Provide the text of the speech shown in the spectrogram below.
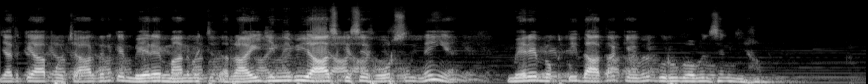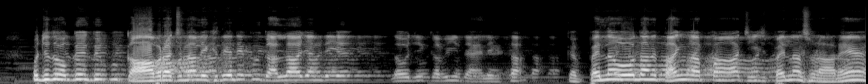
ਜਦ ਕਿ ਆਪ ਉਚਾਰਦੇ ਨੇ ਕਿ ਮੇਰੇ ਮਨ ਵਿੱਚ ਰਾਈ ਜਿੰਨੀ ਵੀ ਆਸ ਕਿਸੇ ਹੋਰ ਦੀ ਨਹੀਂ ਹੈ। ਮੇਰੇ ਮੁਕਤੀ ਦਾਤਾ ਕੇਵਲ ਗੁਰੂ ਗੋਬਿੰਦ ਸਿੰਘ ਜੀ ਹਨ। ਉਹ ਜਦੋਂ ਅੱਗੇ ਅੱਗੇ ਕੋਈ ਕਾਵ ਰਚਨਾ ਲਿਖਦੇ ਨੇ, ਕੋਈ ਗੱਲ ਆ ਜਾਂਦੀ ਹੈ ਲਓ ਜੀ, ਕਵੀ ਤੈ ਲਿਖਤਾ ਕਿ ਪਹਿਲਾਂ ਉਹਨਾਂ ਨੇ ਤਾਂ ਹੀ ਆਪਾਂ ਆ ਚੀਜ਼ ਪਹਿਲਾਂ ਸੁਣਾ ਰਹੇ ਹਾਂ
